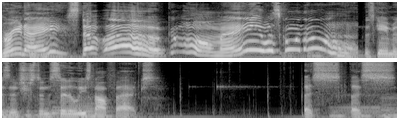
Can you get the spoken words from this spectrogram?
Green A, step up. Come on, man. What's going on? This game is interesting to say the least, not facts. Us, us.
